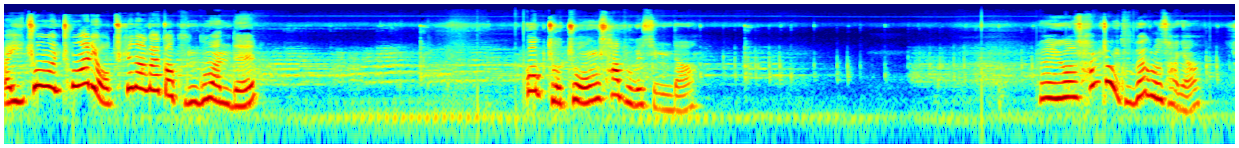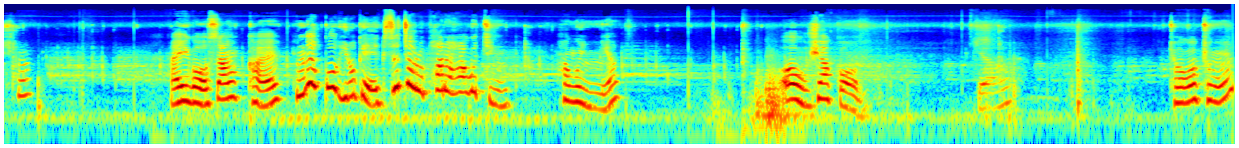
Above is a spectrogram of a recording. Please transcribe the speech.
아, 이 총은 총알이 어떻게 나갈까 궁금한데. 꼭 저 총 사보겠습니다. 왜 이거 3,900으로 사냐? 싫어? 아 이거 쌍칼. 근데 꼭 이렇게 X자로 팔을 하고 찡 하고 있냐? 어우 샷건. 자, 저격총은?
